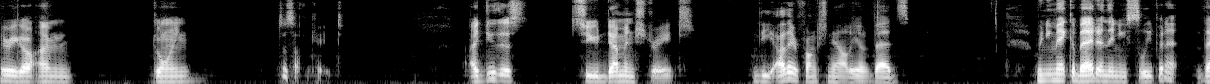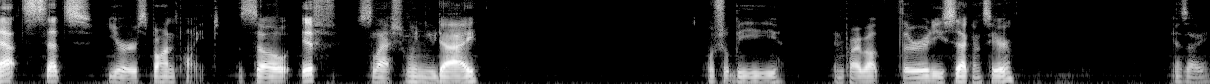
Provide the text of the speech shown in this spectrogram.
Here we go. I'm going to suffocate. I do this to demonstrate the other functionality of beds. When you make a bed and then you sleep in it, that sets your spawn point. So if slash when you die, which will be in probably about 30 seconds here, as I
